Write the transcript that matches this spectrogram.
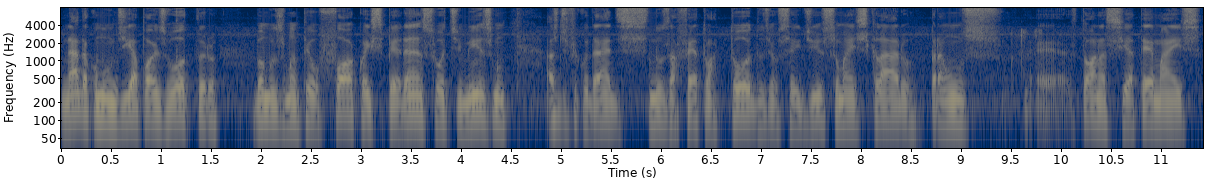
nada como um dia após o outro, vamos manter o foco, a esperança, o otimismo. As dificuldades nos afetam a todos, eu sei disso, mas claro, para uns é, torna-se até mais,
